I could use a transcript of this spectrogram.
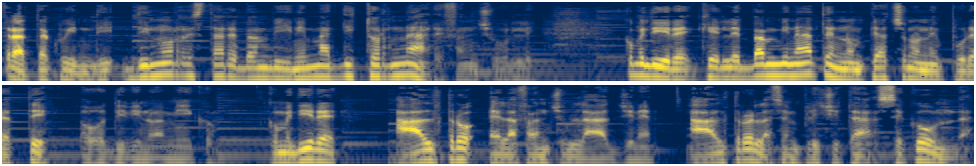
Tratta quindi di non restare bambini, ma di tornare fanciulli. Come dire che le bambinate non piacciono neppure a te, oh divino amico. Come dire altro è la fanciullaggine, altro è la semplicità seconda,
